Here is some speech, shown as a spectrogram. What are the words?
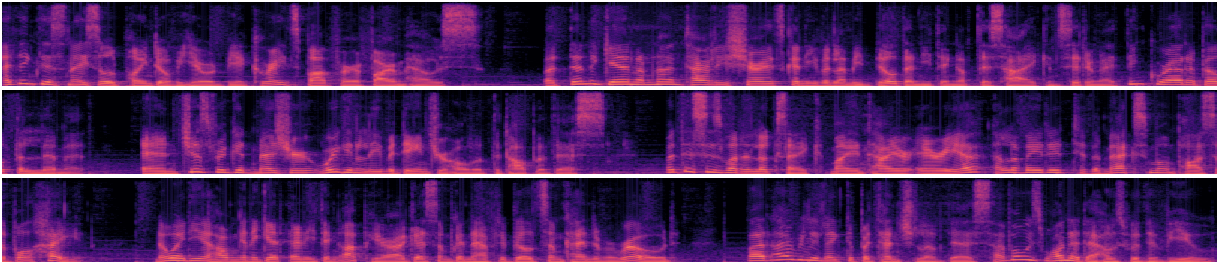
I think this nice little point over here would be a great spot for a farmhouse. But then again, I'm not entirely sure it's to even let me build anything up this high considering I think we're at about the limit. And just for good measure, we're to leave a danger hole at the top of this. But this is what it looks like, my entire area elevated to the maximum possible height. No idea how I'm to get anything up here, I guess I'm to have to build some kind of a road. But I really like the potential of this, I've always wanted a house with a view.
